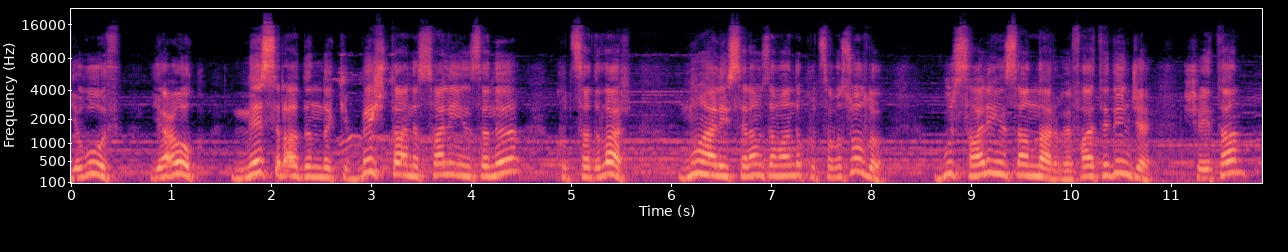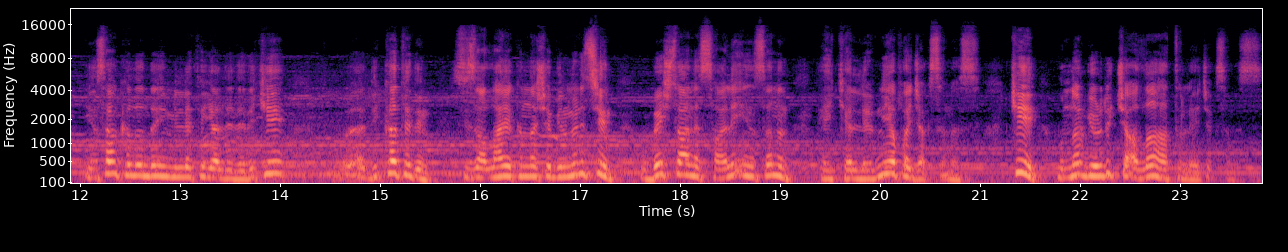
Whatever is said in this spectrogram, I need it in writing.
Yavuz, Ya'uk, Nesr adındaki beş tane salih insanı kutsadılar. Nuh Aleyhisselam zamanında kutsaması oldu. Bu salih insanlar vefat edince şeytan insan kılığında millete geldi dedi ki "E, dikkat edin siz Allah'a yakınlaşabilmeniz için bu beş tane salih insanın heykellerini yapacaksınız. Ki bunlar gördükçe Allah'ı hatırlayacaksınız.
